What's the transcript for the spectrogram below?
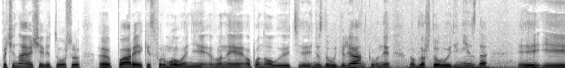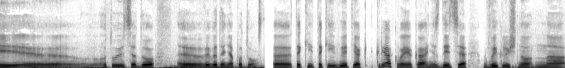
починаючи від того, що пари, які сформовані, вони опановують гніздову ділянку, вони облаштовують гнізда і е, готуються до е, виведення потомства. Е, Такий, такий вид, як кряква, яка гніздиться виключно на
